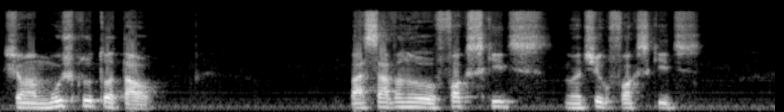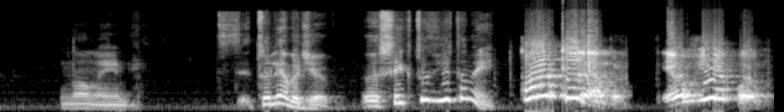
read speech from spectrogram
Chama Músculo Total. Passava no Fox Kids, no antigo Fox Kids. Não lembro. Tu lembra, Diego? Eu sei que tu via também. Claro que eu lembro. Eu via, pô.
